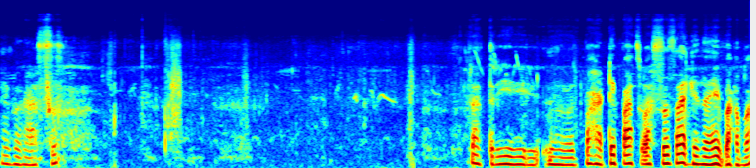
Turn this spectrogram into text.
हे बघा असं. रात्री पहाटे पाच वाजताच आलेला आहे बाबा.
